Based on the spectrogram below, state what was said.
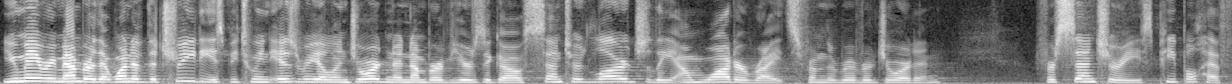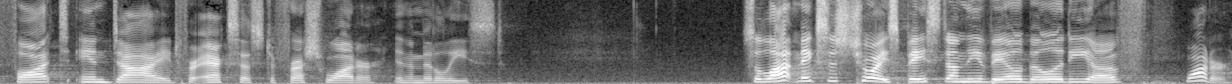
You may remember that one of the treaties between Israel and Jordan a number of years ago centered largely on water rights from the River Jordan. For centuries, people have fought and died for access to fresh water in the Middle East. So Lot makes his choice based on the availability of water.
